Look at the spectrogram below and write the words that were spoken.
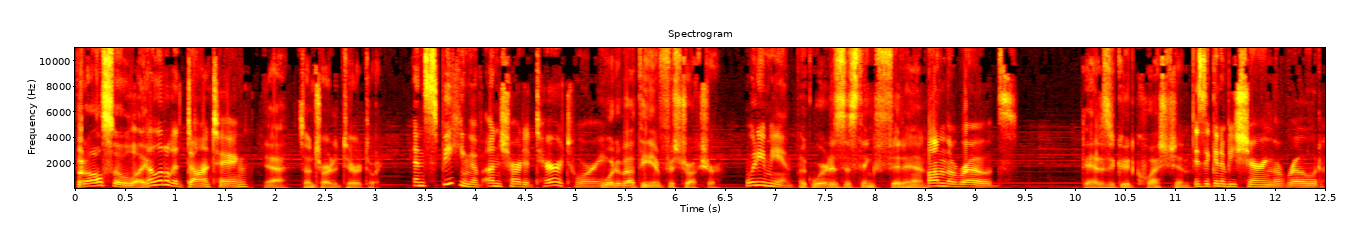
But also, like, a little bit daunting. yeah, it's uncharted territory. And speaking of uncharted territory, What about the infrastructure? what do you mean? Like, where does this thing fit in? On the roads. That is a good question. Is it going to be sharing the road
